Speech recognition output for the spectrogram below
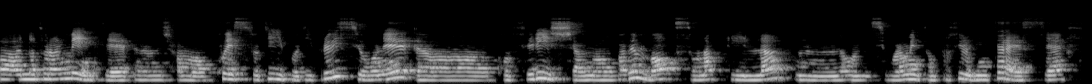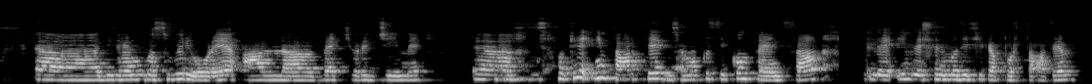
Uh, naturalmente eh, diciamo, questo tipo di previsione uh, conferisce al nuovo patent box un appeal, mh, un, sicuramente un profilo di interesse uh, di gran lunga superiore al vecchio regime eh, diciamo che in parte, diciamo così, compensa le, invece le modifiche apportate.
